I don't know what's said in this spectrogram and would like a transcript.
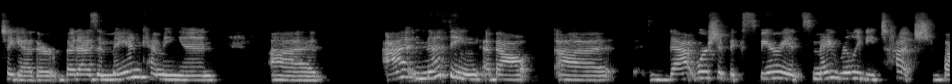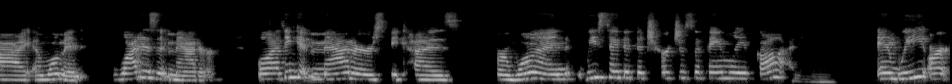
together. But as a man coming in, uh, I, nothing about uh, that worship experience may really be touched by a woman. Why does it matter? Well, I think it matters because, for one, we say that the church is the family of God. Mm-hmm. And we are,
